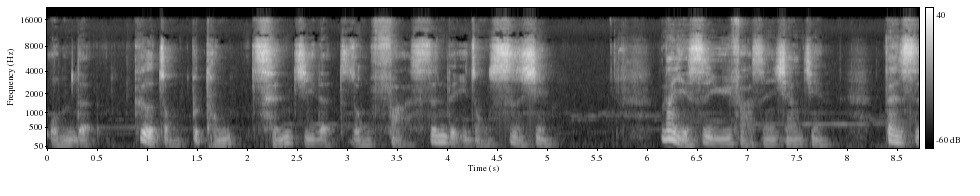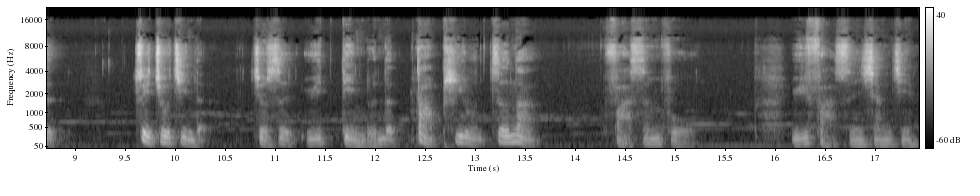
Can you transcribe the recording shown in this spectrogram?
我们的各种不同层级的这种法身的一种视线，那也是与法身相见。但是最就近的，就是与顶轮的大毗卢遮那法身佛。与法身相见，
